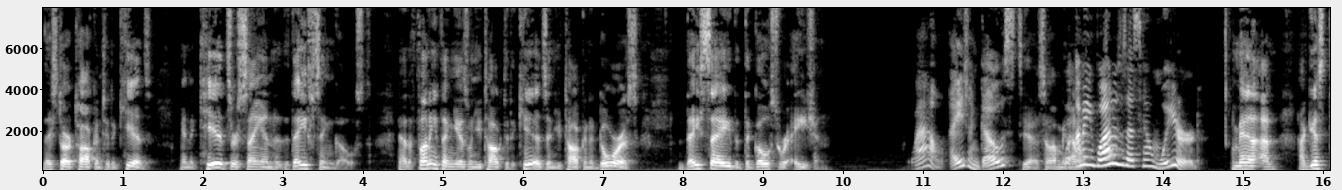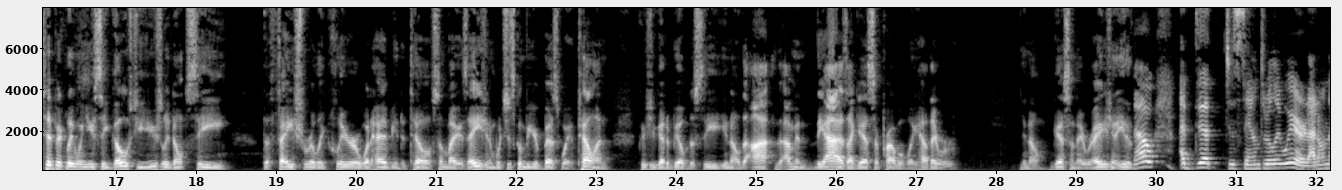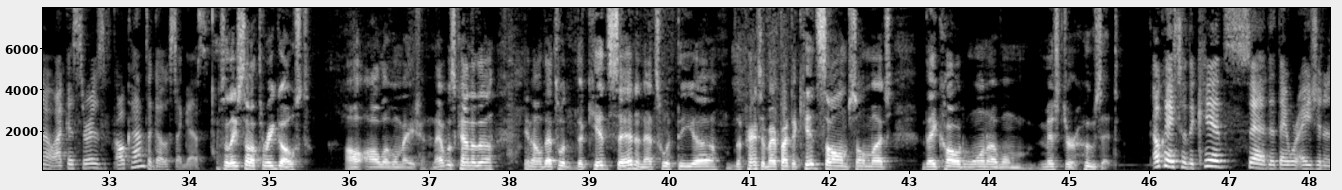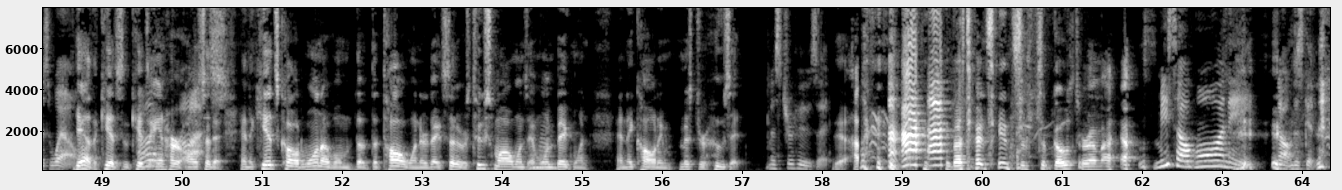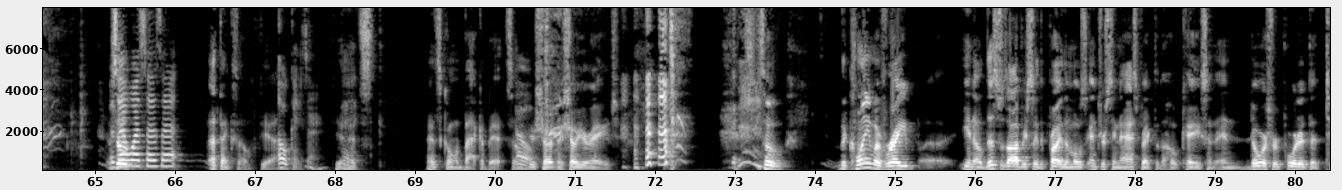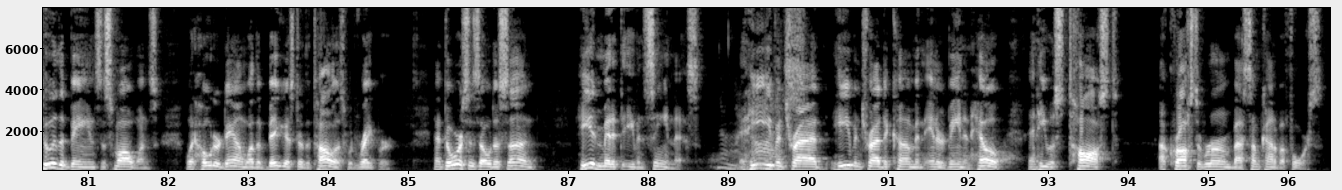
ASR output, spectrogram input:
They start talking to the kids, and the kids are saying that they've seen ghosts. Now the funny thing is when you talk to the kids and you're talking to Doris, they say that the ghosts were Asian. wow. Asian ghosts. Yeah, so I mean, Well, I, I mean, why does that sound weird? I mean, I, I guess typically when you see ghosts, you usually don't see the face really clear or what have you to tell if somebody is Asian, which is going to be your best way of telling because you got to be able to see, you know, the eye. I mean, the eyes, I guess, are probably how they were, you know, guessing they were Asian. Either No, that just sounds really weird. I don't know. I guess there is all kinds of ghosts, I guess. so they saw three ghosts, all, all of them Asian. That was kind of the, you know, that's what the kids said, and that's what the uh, the parents said. Matter of fact, the kids saw them so much they called one of them Mister Who's It. Okay, so the kids said that they were Asian as well. Yeah, the kids, the kids Oh, and her all said gosh. that. And the kids called one of them, the, the tall one, or they said there was two small ones and Mm-hmm. one big one, and they called him Mr. Who's It. Mr. Who's it? Yeah. if I start seeing some, some ghosts around my house. Me so horny. No, I'm just kidding. Is So- that what says that? I think so, yeah. Okay, sorry. yeah, Okay. that's, that's going back a bit. So Oh. you're starting to show your age. so the claim of rape, uh, you know, this was obviously the, probably the most interesting aspect of the whole case. And, and Doris reported that two of the beans, the small ones, would hold her down while the biggest or the tallest would rape her. Now, Doris's oldest son, he admitted to even seeing this. Oh And he even tried, he even tried to come and intervene and help, and he was tossed across the room by some kind of a force.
